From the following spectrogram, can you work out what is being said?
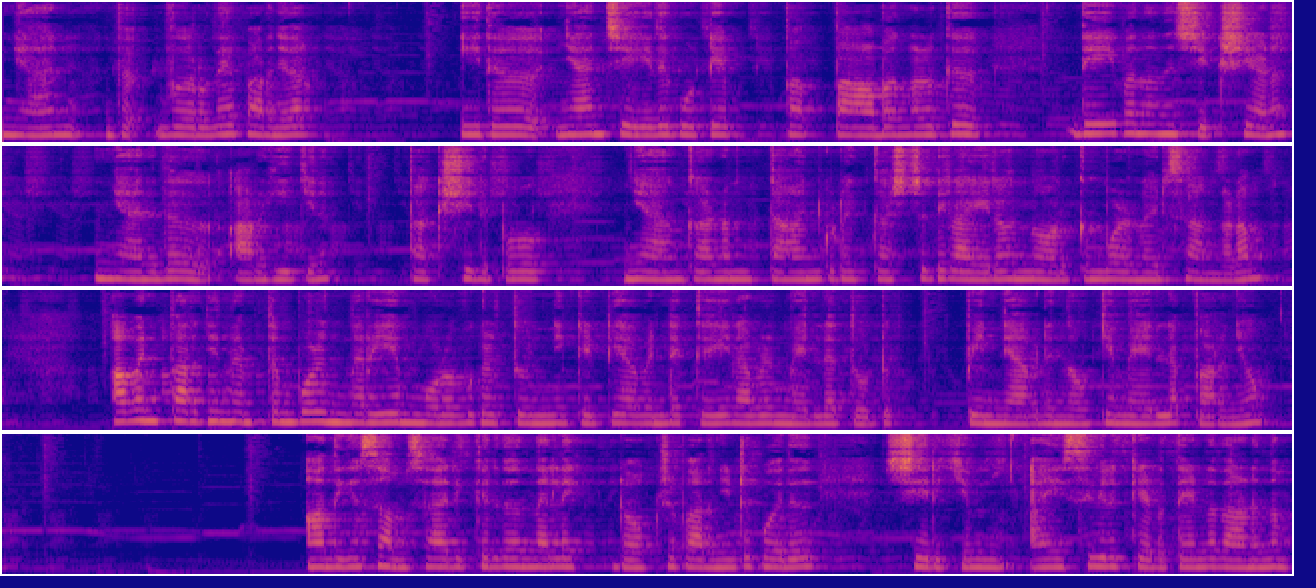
ഞാൻ വെറുതെ പറഞ്ഞതാ. ഇത് ഞാൻ ചെയ്ത് കൂട്ടിയ പാപങ്ങൾക്ക് ദൈവം തന്ന ശിക്ഷയാണ്. ഞാനിത് അർഹിക്കുന്നു. പക്ഷെ ഇതിപ്പോൾ ഞാൻ കാരണം താൻ കൂടെ കഷ്ടത്തിലായാലോ എന്ന് ഓർക്കുമ്പോഴാണ് ഒരു സങ്കടം. അവൻ പറഞ്ഞു നിർത്തുമ്പോൾ നിറയെ മുറിവുകൾ തുന്നിക്കെട്ടി അവന്റെ കയ്യിൽ അവൾ മെല്ലെ തൊട്ടു. പിന്നെ അവനെ നോക്കി മെല്ലെ പറഞ്ഞു അധികം സംസാരിക്കരുതെന്നല്ലേ ഡോക്ടർ പറഞ്ഞിട്ട് പോയത്? ശരിക്കും ഐ സിയിൽ കിടത്തേണ്ടതാണെന്നും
